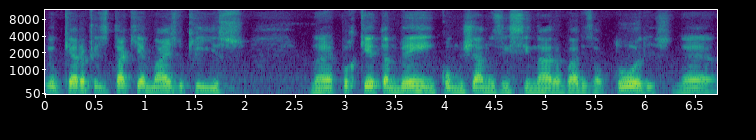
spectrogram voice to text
eu quero acreditar que é mais do que isso. Né? Porque também, como já nos ensinaram vários autores, né?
